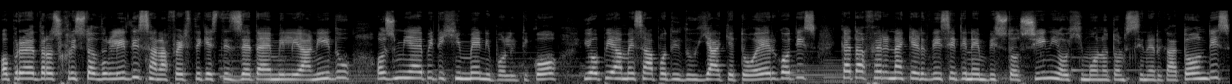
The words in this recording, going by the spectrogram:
Ο πρόεδρος Χριστοδουλίδης αναφέρθηκε στη Ζέτα Εμιλιανίδου ως μια επιτυχημένη πολιτικό, η οποία μέσα από τη δουλειά και το έργο της καταφέρει να κερδίσει την εμπιστοσύνη όχι μόνο των συνεργατών της,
